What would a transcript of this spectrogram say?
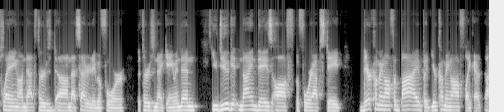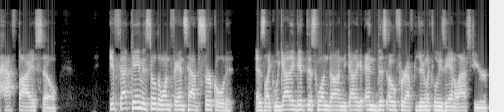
playing on that Thursday on that Saturday before the Thursday night game. And then you do get nine days off before App State. They're coming off a bye, but you're coming off like a, a half bye. So if that game is still the one fans have circled as like we got to get this one done. You got to end this over after doing with Louisiana last year.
